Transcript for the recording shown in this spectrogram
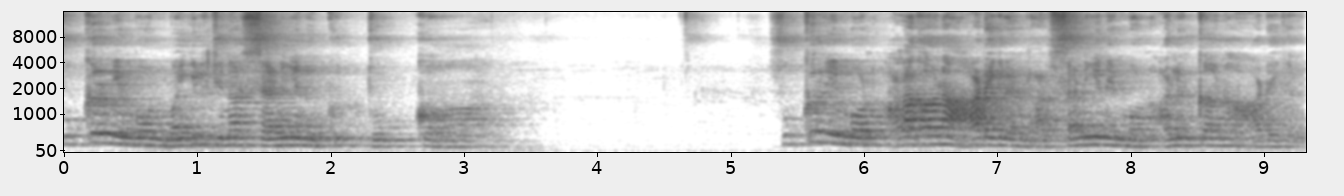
சுக்கரன் என்பவன் மகிழ்ச்சினா சனியனுக்கு துக்கம். சுக்கரன் என்பவன் அழகான ஆடைகள் என்றால் சனியன் என்பவன் அழுக்கான ஆடைகள்.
